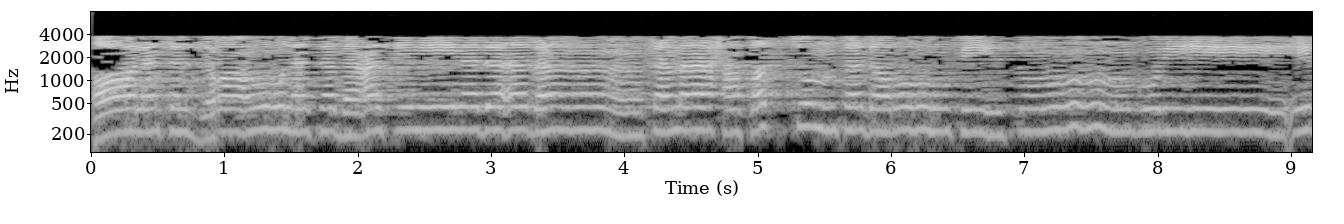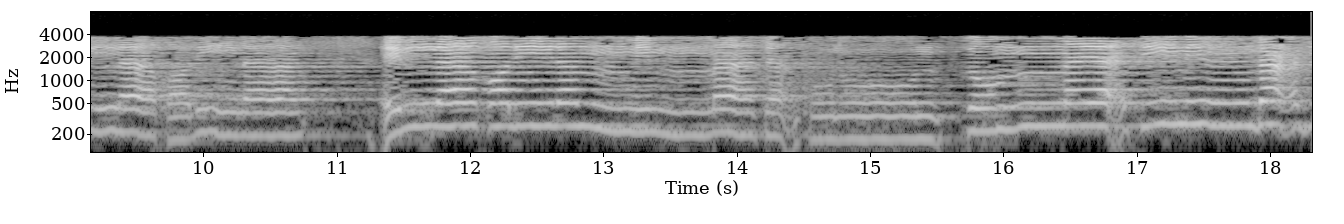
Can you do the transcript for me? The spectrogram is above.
قال تزرعون سبع سنين دأبا فما حصدتم فدروه في سنبره إلا قليلا إلا قليلا مما تأكلون. ثم يأتي من بعد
